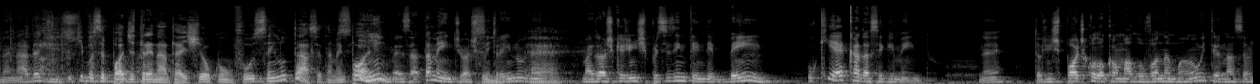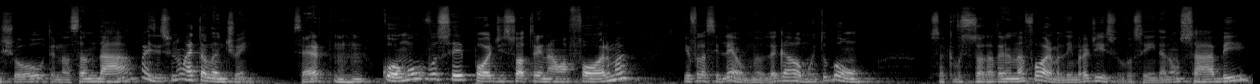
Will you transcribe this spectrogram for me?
não- é nada disso. Que você pode treinar Tai Chi ou Kung Fu sem lutar, você também Sim, pode. exatamente. Eu acho que Sim, o treino, né? é. Mas eu acho que a gente precisa entender bem o que é cada segmento, né? Então a gente pode colocar uma luva na mão e treinar Sanshou, treinar Sandá, mas isso não é Talan Chuan, certo? Uhum. Como você pode só treinar uma forma e falar assim, Léo, meu, legal, muito bom. Só que você só está treinando a forma, lembra disso. Você ainda não sabe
